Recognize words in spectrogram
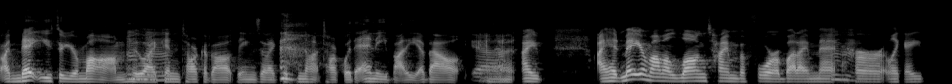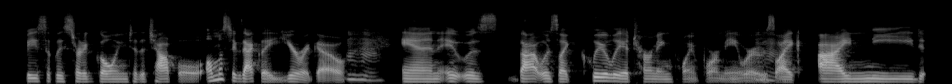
I met you through your mom, who I Mhm. can talk about things that I could not talk with anybody about. Yeah. And I I had met your mom a long time before, but I met Mhm. her like I basically started going to the chapel almost exactly a year ago Mhm. and it was that was like clearly a turning point for me where it was Mhm. like i need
